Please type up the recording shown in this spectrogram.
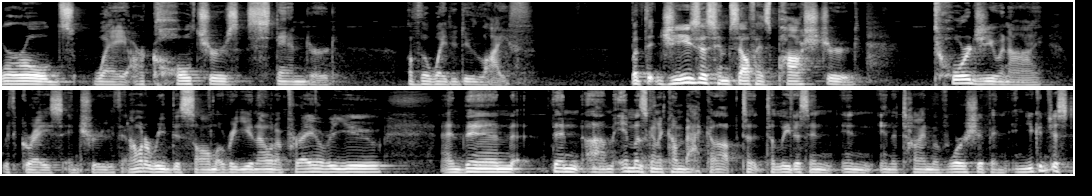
world's way, our culture's standard of the way to do life, but that Jesus Himself has postured towards you and I with grace and truth. And I want to read this psalm over you, and I want to pray over you and then then um, Emma's going to come back up to, to lead us in, in, in a time of worship. And, and you can just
